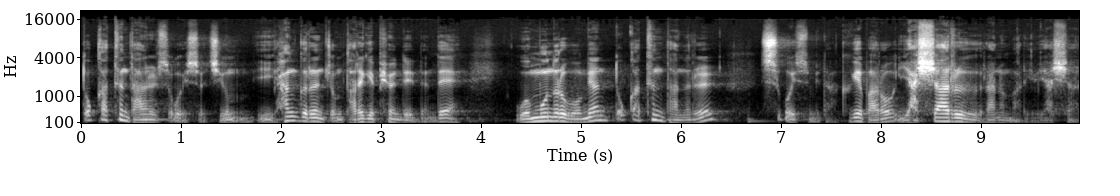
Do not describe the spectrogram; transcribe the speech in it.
똑같은 단어를 쓰고 있어요. 지금 이 한글은 좀 다르게 표현되어 있는데 원문으로 보면 똑같은 단어를 쓰고 있습니다. 그게 바로 야샤르라는 말이에요. 야샤르.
